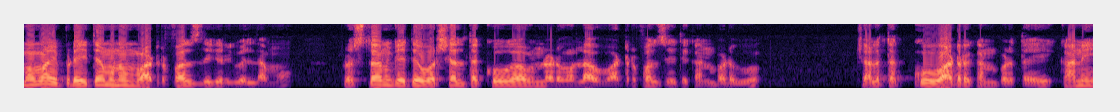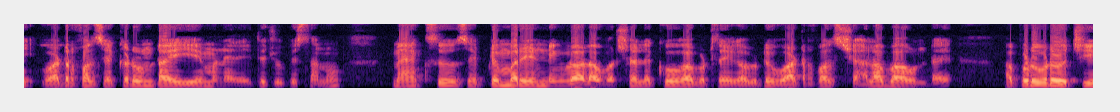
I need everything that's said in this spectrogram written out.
మామ ఇప్పుడైతే మనం వాటర్ ఫాల్స్ దగ్గరికి వెళ్దాము. ప్రస్తుతానికైతే వర్షాలు తక్కువగా ఉండడం వల్ల వాటర్ ఫాల్స్ అయితే కనపడవు. చాలా తక్కువ వాటర్ కనపడతాయి. కానీ వాటర్ ఫాల్స్ ఎక్కడ ఉంటాయి ఏమనేది అయితే చూపిస్తాను. మ్యాక్స్ సెప్టెంబర్ ఎండింగ్లో అలా వర్షాలు ఎక్కువగా పడతాయి కాబట్టి వాటర్ ఫాల్స్ చాలా బాగుంటాయి. అప్పుడు కూడా వచ్చి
